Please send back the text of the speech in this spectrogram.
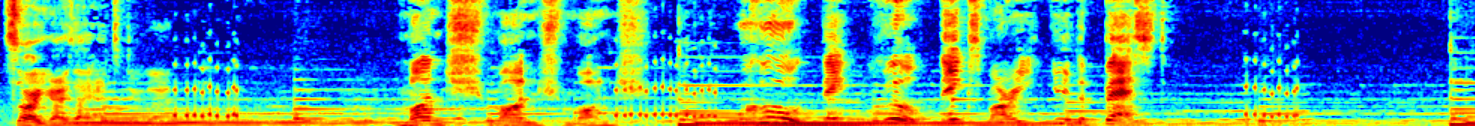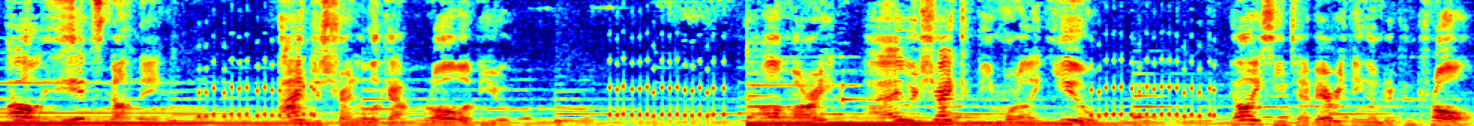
Sorry guys, I had to do that. Munch, munch, munch. Woohoo! Thank! Thanks, Mari. You're the best. Oh, it's nothing. I'm just trying to look out for all of you. Oh, Mari, I wish I could be more like you. You always seem to have everything under control.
